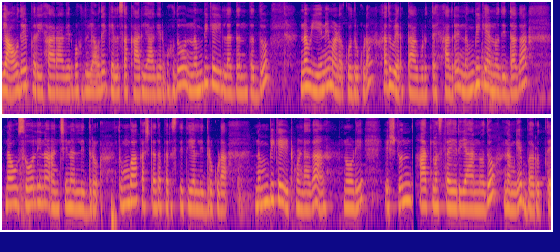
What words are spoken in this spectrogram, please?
ಯಾವುದೇ ಪರಿಹಾರ ಆಗಿರಬಹುದು, ಯಾವುದೇ ಕೆಲಸ ಕಾರ್ಯ ಆಗಿರಬಹುದು, ನಂಬಿಕೆ ಇಲ್ಲದಂಥದ್ದು ನಾವು ಏನೇ ಮಾಡೋಕ್ಕೋದ್ರೂ ಕೂಡ ಅದು ವ್ಯರ್ಥ ಆಗಿಬಿಡುತ್ತೆ. ಆದರೆ ನಂಬಿಕೆ ಅನ್ನೋದಿದ್ದಾಗ ನಾವು ಸೋಲಿನ ಅಂಚಿನಲ್ಲಿದ್ದರೂ ತುಂಬ ಕಷ್ಟದ ಪರಿಸ್ಥಿತಿಯಲ್ಲಿದ್ದರೂ ಕೂಡ ನಂಬಿಕೆ ಇಟ್ಕೊಂಡಾಗ ನೋಡಿ ಎಷ್ಟೊಂದು ಆತ್ಮಸ್ಥೈರ್ಯ ಅನ್ನೋದು ನಮಗೆ ಬರುತ್ತೆ.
